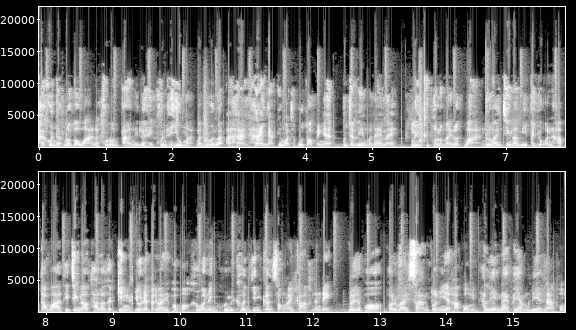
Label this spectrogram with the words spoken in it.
หากคุณอยากลดเบาหวานและคุมน้ำตาลในเลือดให้คุณให้อยู่หมัด มาดูกันว่าอาหาร 5 อย่างที่หมอจะพูดต่อไปเนี้ยคุณจะเลี่ยงมาได้ไหมหนึ่งคือผลไม้รสหวาน ผลไม้จริงๆแล้วมีประโยชน์นะครับ แต่ว่าจริงๆแล้วถ้าเราจะกินอยู่ในปริมาณที่พอเหมาะคือวันหนึ่งคุณไม่ควรกินเกิน 200 กรัมนั่นเอง โดยเฉพาะผลไม้ 3 ตัวนี้นะครับผมถ้าเลี่ยงได้พยายามเลี่ยงนะ ผม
